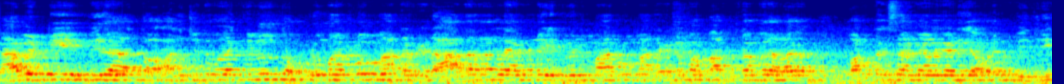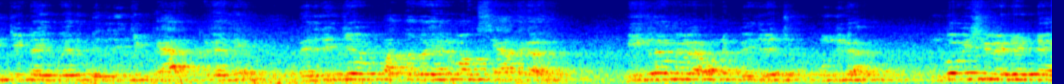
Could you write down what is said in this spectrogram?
కాబట్టి మీరు అనుచిత వాక్యులు తప్పుడు మాటలు మాట్లాడండి ఆధారాలు లేకుండా ఎటువంటి మాటలు మాట్లాడితే మా భర్త నంబర్ అలా వర్తక సంఘాలు కానీ ఎవరిని బెదిరించే టైప్ కానీ బెదిరించే క్యారెక్టర్ కానీ బెదిరించే పద్ధతి కానీ మాకు చేత కాదు. మీకులా మేము ఎవరిని బెదిరించు ముందుగా. ఇంకో విషయం ఏంటంటే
